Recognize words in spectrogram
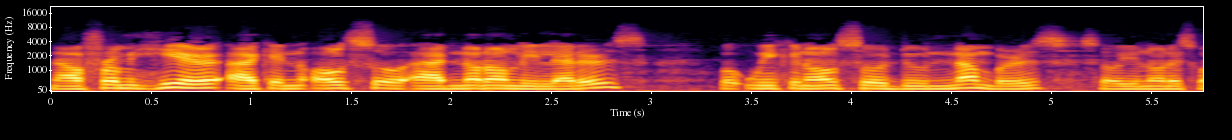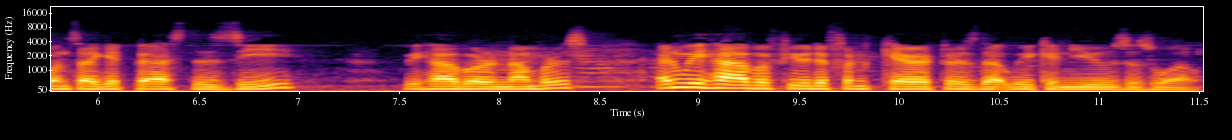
Now from here I can also add not only letters but we can also do numbers. So you'll notice once I get past the Z we have our numbers and we have a few different characters that we can use as well.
